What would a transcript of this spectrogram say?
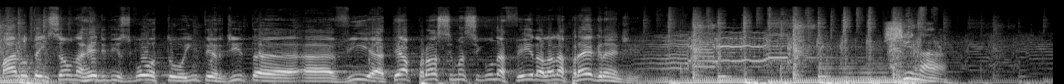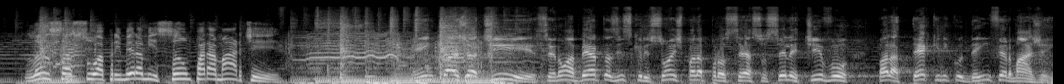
Manutenção na rede de esgoto interdita a via até a próxima segunda-feira lá na Praia Grande. China lança sua primeira missão para Marte. Em Cajati serão abertas inscrições para processo seletivo para técnico de enfermagem.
